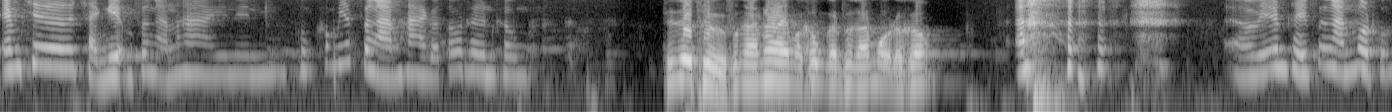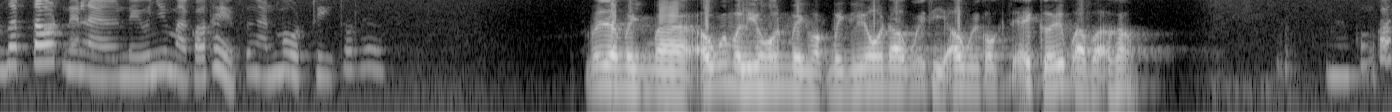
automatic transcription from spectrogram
Em chưa trải nghiệm phương án 2 nên cũng không biết phương án 2 có tốt hơn không ạ. thế giờ thử phương án hai mà không cần phương án một được không À, vì em thấy phương án 1 cũng rất tốt nên là nếu như mà có thể phương án 1 thì tốt hơn. Bây giờ mình mà ông ấy mà ly hôn mình hoặc mình ly hôn ông ấy thì ông ấy có dễ cưới được bà vợ không? Cũng có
